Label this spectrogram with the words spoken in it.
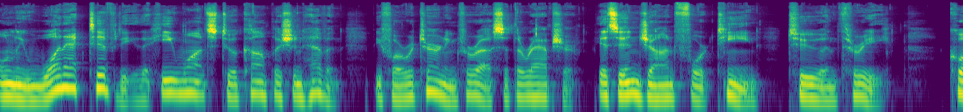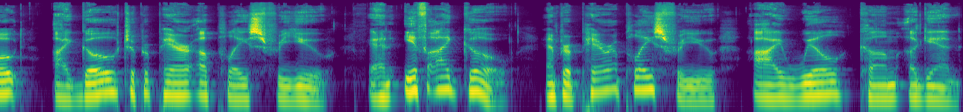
only one activity that he wants to accomplish in heaven before returning for us at the rapture. It's in John 14, 2 and 3. Quote, I go to prepare a place for you. And if I go and prepare a place for you, I will come again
